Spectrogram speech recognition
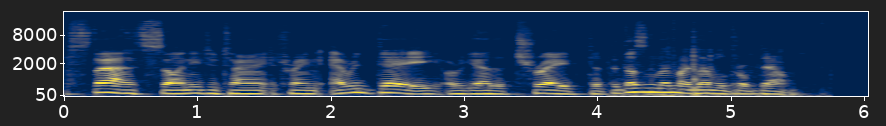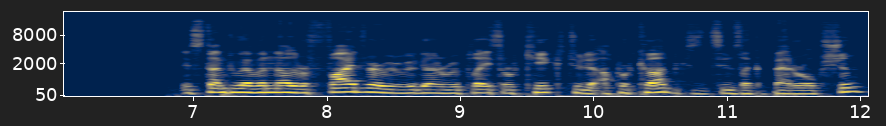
stats, so I need to tra train every day or get a trait that doesn't let my level drop down. It's time to have another fight where we're gonna replace our kick to the uppercut because it seems like a better option.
